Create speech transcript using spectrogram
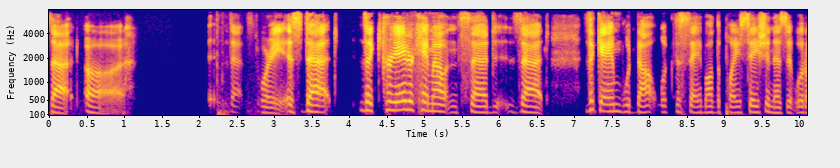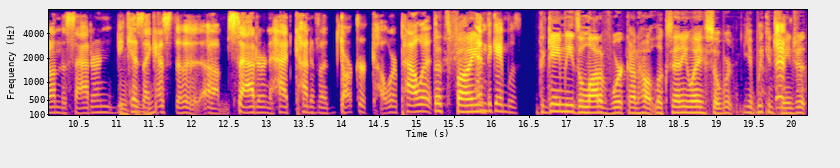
that uh, that story is that the creator came out and said that the game would not look the same on the PlayStation as it would on the Saturn because I Mhm. guess the um, Saturn had kind of a darker color palette, That's fine. and the game was the game needs a lot of work on how it looks anyway, so we're yeah, we can There- change it.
